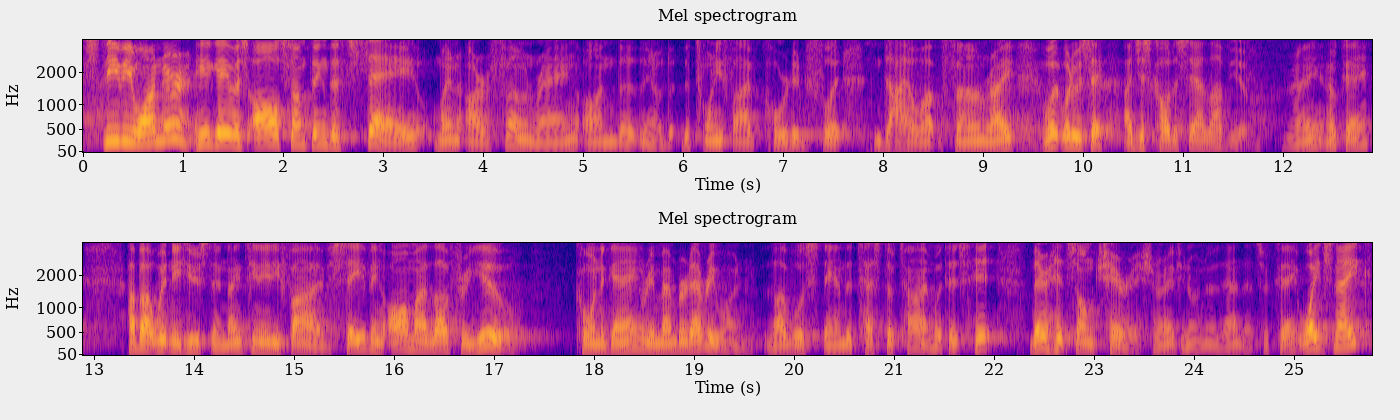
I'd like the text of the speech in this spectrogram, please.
Stevie Wonder, he gave us all something to say when our phone rang on the, you know, the, the 25 corded foot dial up phone, right? What, what do we say? I just called to say I love you, right? Okay. How about Whitney Houston, 1985, saving all my love for you? Gang remembered everyone. Love will stand the test of time with his hit, their hit song Cherish. All right, if you don't know that, that's okay. Whitesnake,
